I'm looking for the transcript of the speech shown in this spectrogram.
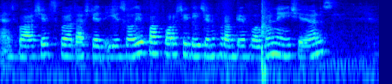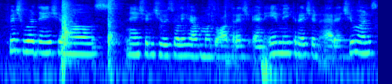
and scholarships quotas that usually favor citizens from developing nations. First world nationals, nations usually have mutual trade and immigration arrangements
